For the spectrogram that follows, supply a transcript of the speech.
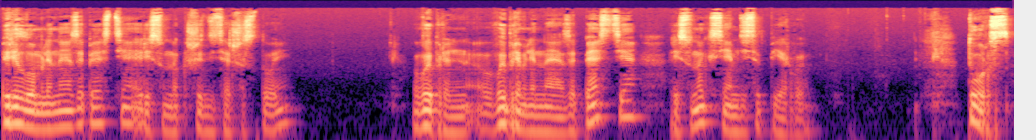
Переломленное запястье, рисунок 66. Выпрямленное запястье, рисунок 71. Торс.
